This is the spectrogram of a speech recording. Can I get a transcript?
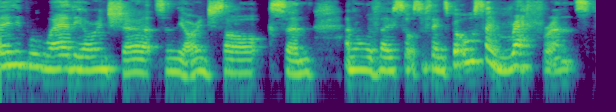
they will wear the orange shirts and the orange socks and and, all of those sorts of things, but also reference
